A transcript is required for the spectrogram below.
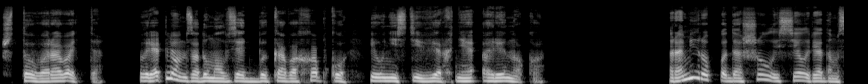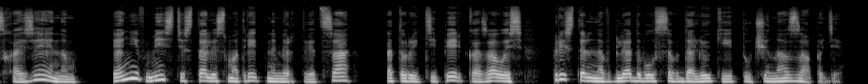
Что воровать-то? Вряд ли он задумал взять быка в охапку и унести в Верхнее Ореноко. Рамиро подошел и сел рядом с хозяином, и они вместе стали смотреть на мертвеца, который теперь, казалось, пристально вглядывался в далекие тучи на западе.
